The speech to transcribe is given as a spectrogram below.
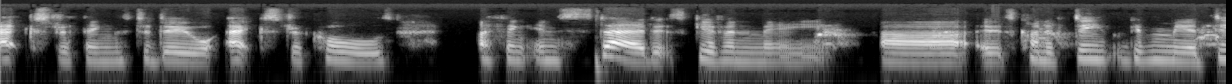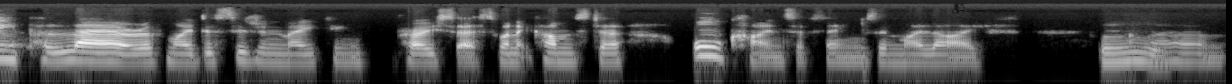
extra things to do or extra calls. I think instead it's given me uh, it's kind of deep given me a deeper layer of my decision making process when it comes to all kinds of things in my life. Um,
